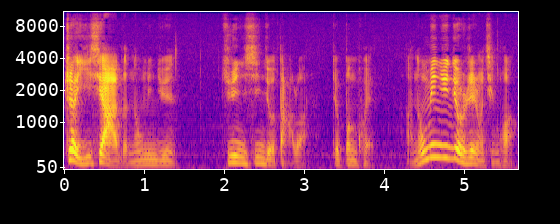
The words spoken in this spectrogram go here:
这一下子农民军军心就大乱，就崩溃了啊！农民军就是这种情况，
